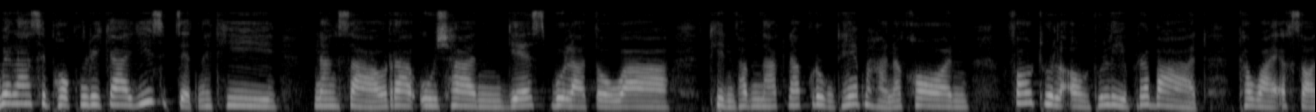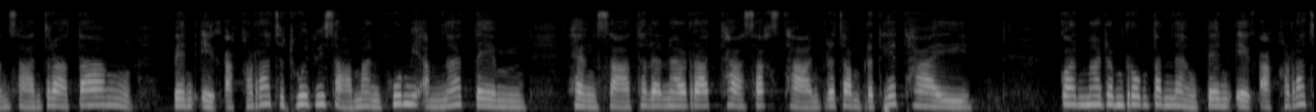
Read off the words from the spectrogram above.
เวลา 16นาฬิกา27 นาที นางสาวราอูชัน เยสบุลาโตวา ถิ่นพำนักนักกรุงเทพมหานคร เฝ้าทูลอองธุลีพระบาท ถวายอักษรสารตราตั้ง เป็นเอกอัครราชทูตวิสามันผู้มีอำนาจเต็ม แห่งสาธารณรัฐคาซัคสถานประจำประเทศไทย ก่อนมาดำรงตำแหน่งเป็นเอกอัครราช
